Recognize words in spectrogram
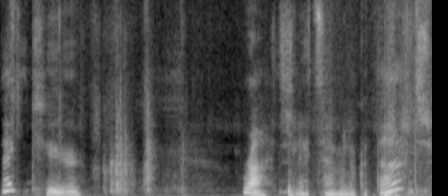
Thank you. Right, let's have a look at that.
